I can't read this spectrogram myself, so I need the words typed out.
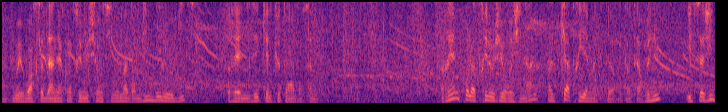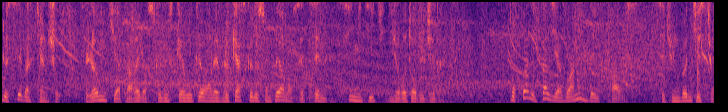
Vous pouvez voir sa dernière contribution au cinéma dans Bilbo le Hobbit, réalisée quelques temps avant sa mort. Rien que pour la trilogie originale, un quatrième acteur est intervenu. Il s'agit de Sebastian Shaw, l'homme qui apparaît lorsque Luke Skywalker enlève le casque de son père dans cette scène si mythique du retour du Jedi. Pourquoi ne pas y avoir mis Dave Prowse? C'est une bonne question.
